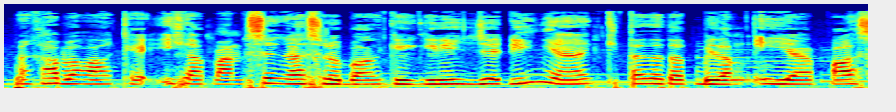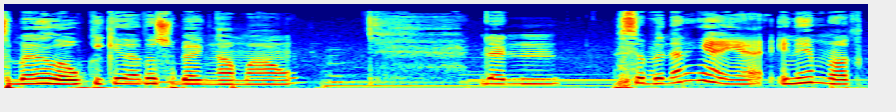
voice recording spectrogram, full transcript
mereka bakal kayak iya apaan sih nggak seru banget kayak gini? Jadinya kita tetap bilang iya padahal sebenarnya low kita tuh sebenarnya nggak mau. Dan sebenarnya ya ini menurut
